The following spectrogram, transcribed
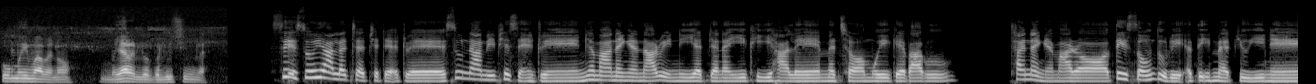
ကိုမိမပဲနော် မရတယ်လို့ဘယ်လိုရှိမလဲစစ်အစိုးရလက်ထက်ဖြစ်တဲ့အတွက်ဆူနာမီဖြစ်စဉ်အတွင်းမြန်မာနိုင်ငံသားတွေနေရပြန်နိုင်ရေးခီးဟာလည်းမချော်မွေခဲ့ပါဘူး။ထိုင်းနိုင်ငံမှာတော့တည်ဆုံးသူတွေအတိအမှတ်ပြုရေးနဲ့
